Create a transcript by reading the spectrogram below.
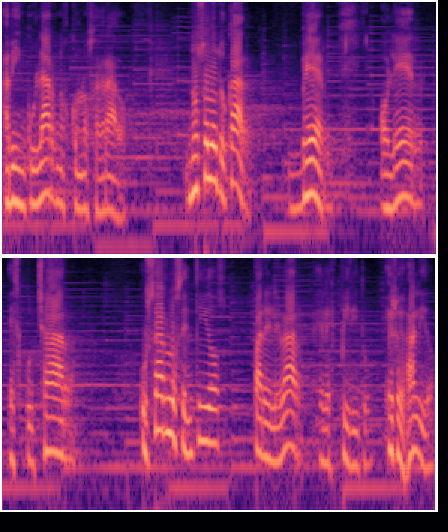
a vincularnos con lo sagrado. No solo tocar, ver, oler, escuchar, usar los sentidos para elevar el espíritu. Eso es válido,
